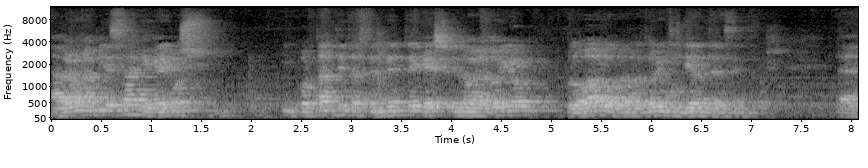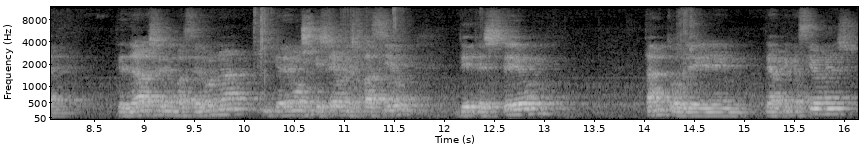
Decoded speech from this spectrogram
habrá una pieza que creemos importante y trascendente, que es el laboratorio global o el laboratorio mundial de telecentros. Eh, tendrá sede en Barcelona y queremos que sea un espacio de testeo tanto de, aplicaciones,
